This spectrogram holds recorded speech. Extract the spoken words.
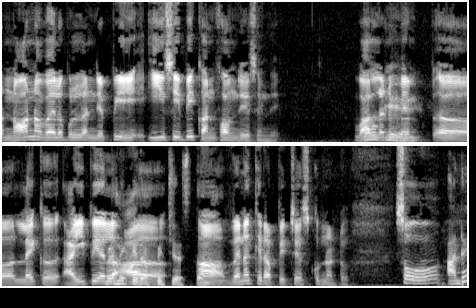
నాన్ అవైలబుల్ అని చెప్పి ఈసీబీ కన్ఫర్మ్ చేసింది. వాళ్ళని. మేము లైక్ ఐపీఎల్ వెనక్కి రప్పించేసుకున్నట్టు. సో అంటే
